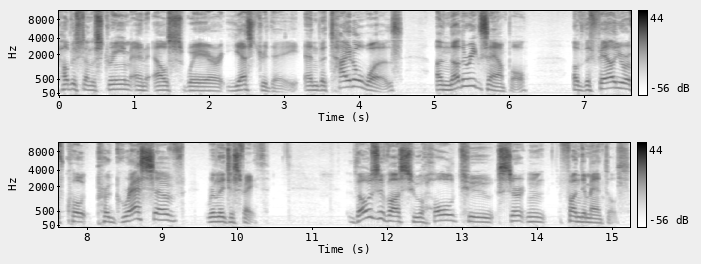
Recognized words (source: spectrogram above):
published on the stream and elsewhere yesterday, and the title was "Another Example of the Failure of quote Progressive Religious Faith." Those of us who hold to certain fundamentals,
